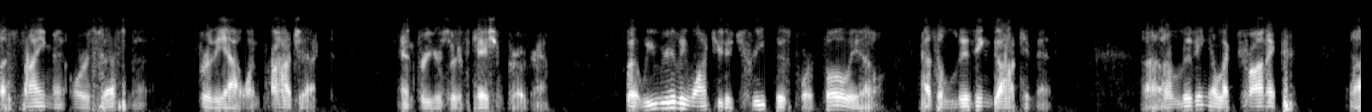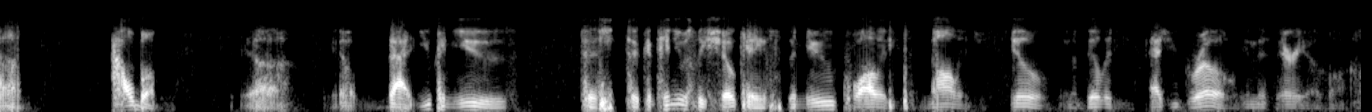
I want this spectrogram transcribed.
assignment or assessment for the At @ONE project and for your certification program. But we really want you to treat this portfolio as a living document, uh, a living electronic um, album uh, you know, that you can use to, to continuously showcase the new qualities, knowledge, skills, and abilities as you grow in this area of uh,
